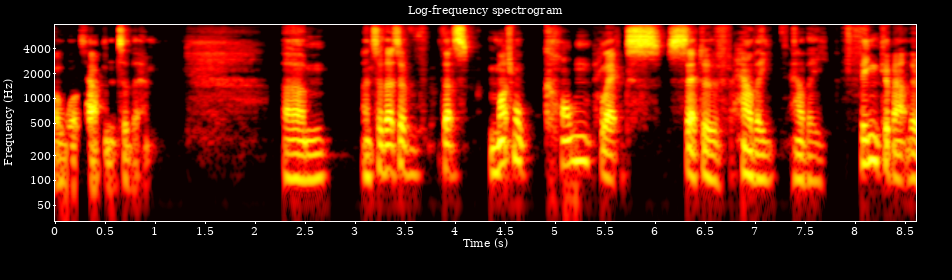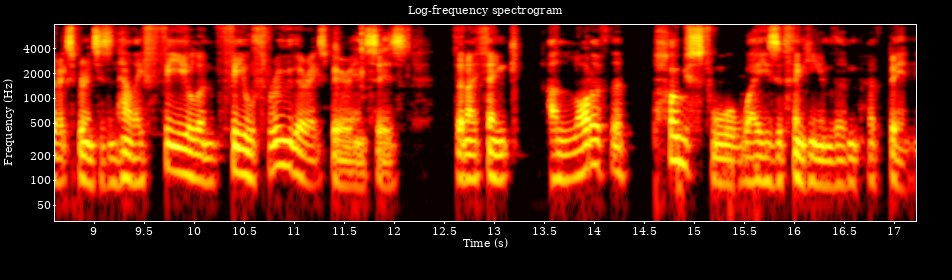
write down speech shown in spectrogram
or what's happened to them. Um, and so that's a that's much more complex set of how they how they think about their experiences and how they feel and feel through their experiences than I think a lot of the post war ways of thinking of them have been.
